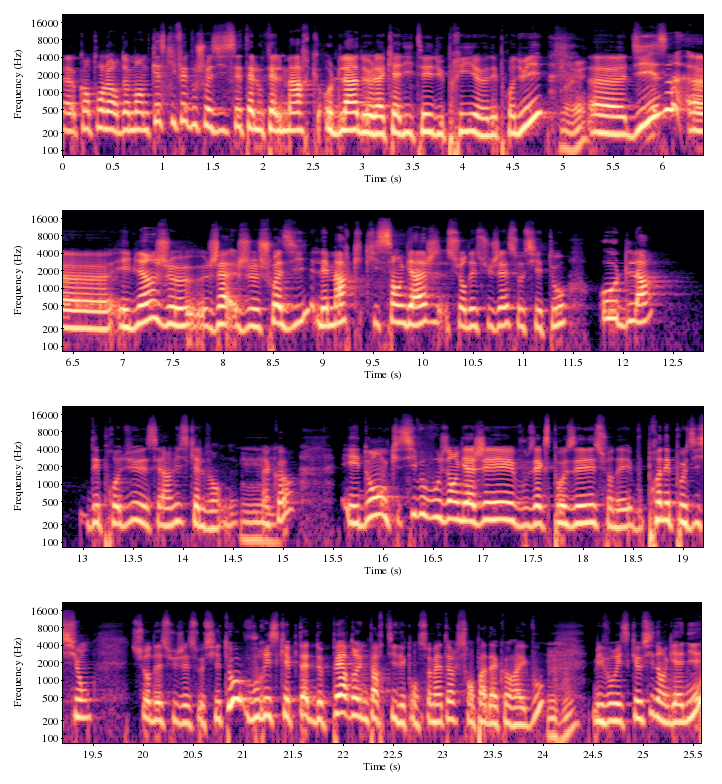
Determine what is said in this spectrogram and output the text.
euh, quand on leur demande qu'est-ce qui fait que vous choisissez telle ou telle marque au-delà de la qualité du prix euh, des produits, euh, disent eh bien, je, choisis les marques qui s'engagent sur des sujets sociétaux au-delà des produits et services qu'elles vendent. Mhm. D'accord? Et donc, si vous vous engagez, vous exposez sur des, vous prenez position sur des sujets sociétaux, vous risquez peut-être de perdre une partie des consommateurs qui ne sont pas d'accord avec vous, Mhm. mais vous risquez aussi d'en gagner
